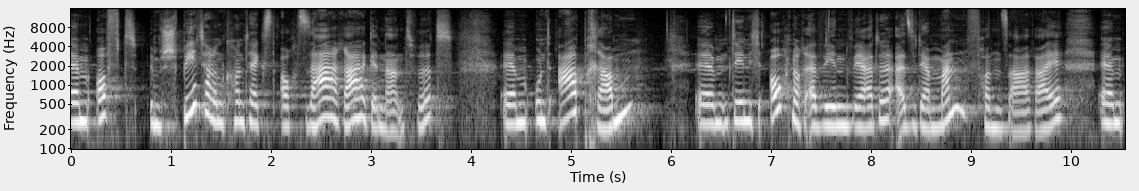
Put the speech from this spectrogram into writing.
ähm, oft im späteren Kontext auch Sarah genannt wird. Ähm, und Abram, ähm, den ich auch noch erwähnen werde, also der Mann von Sarai, ähm,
